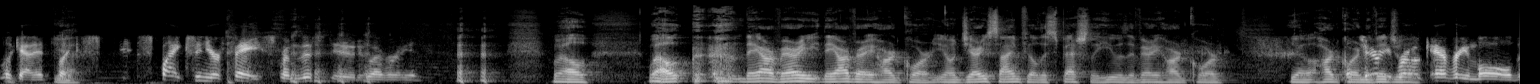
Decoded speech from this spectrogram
look at it. It's Yeah. like spikes in your face from this dude, whoever he is. Well, well, they are very they are very hardcore. You know, Jerry Seinfeld especially. He was a very hardcore, you know, hardcore Well, Jerry individual. broke every mold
